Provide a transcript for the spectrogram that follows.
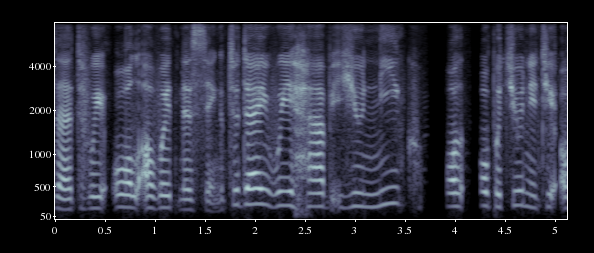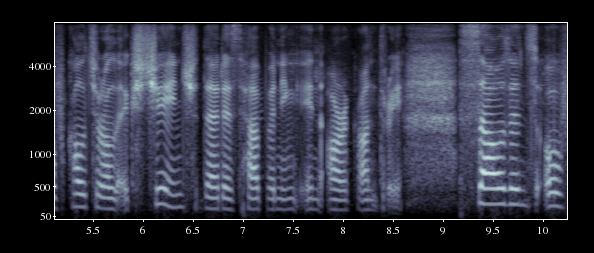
that we all are witnessing, today we have unique opportunity of cultural exchange that is happening in our country. Thousands of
